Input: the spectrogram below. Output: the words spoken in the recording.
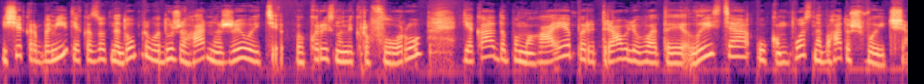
І ще карбамід, як азотне добриво, дуже гарно живить корисну мікрофлору, яка допомагає перетравлювати листя у компост набагато швидше.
